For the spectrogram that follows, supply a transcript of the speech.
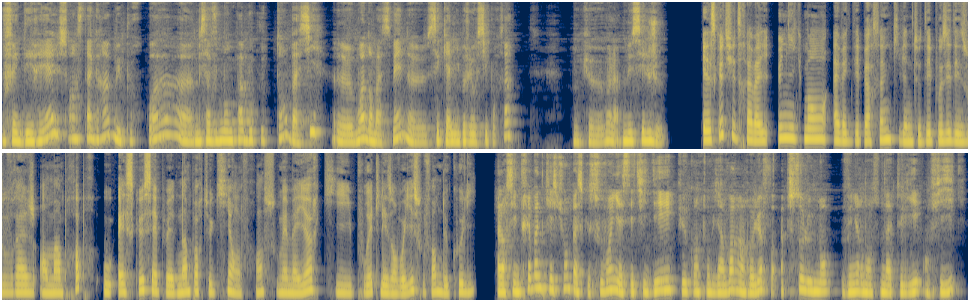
vous faites des réels sur Instagram, mais pourquoi Mais ça vous demande pas beaucoup de temps? Bah si, moi dans ma semaine, c'est calibré aussi pour ça. Donc voilà, mais c'est le jeu. Est-ce que tu travailles uniquement avec des personnes qui viennent te déposer des ouvrages en main propre ou est-ce que ça peut être n'importe qui en France ou même ailleurs qui pourrait te les envoyer sous forme de colis? Alors c'est une très bonne question parce que souvent il y a cette idée que quand on vient voir un relure, il faut absolument venir dans son atelier en physique,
